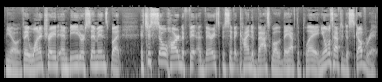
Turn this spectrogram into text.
you know, if they want to trade Embiid or Simmons, but it's just so hard to fit a very specific kind of basketball that they have to play. And you almost have to discover it.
